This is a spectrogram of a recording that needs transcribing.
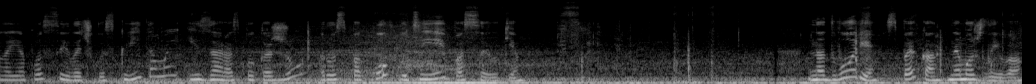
Отримала я посилочку з квітами і зараз покажу розпаковку цієї посилки. На дворі спека неможливо.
